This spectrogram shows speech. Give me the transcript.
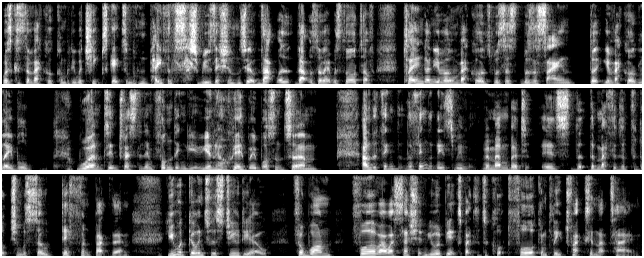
was because the record company were cheapskates and wouldn't pay for the session musicians. You know that was that was the way it was thought of. Playing on your own records was a, was a sign that your record label weren't interested in funding you. You know, it, it wasn't. Um, and the thing, the thing that needs to be remembered is that the method of production was so different back then. You would go into a studio for one four-hour session. You would be expected to cut four complete tracks in that time.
